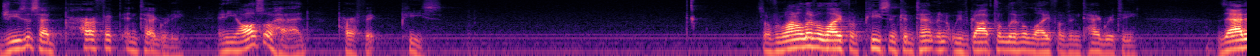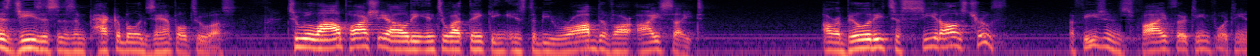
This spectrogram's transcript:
Jesus had perfect integrity, and he also had perfect peace. So, if we want to live a life of peace and contentment, we've got to live a life of integrity. That is Jesus' impeccable example to us. To allow partiality into our thinking is to be robbed of our eyesight, our ability to see it all as truth. Ephesians 5 13, 14.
